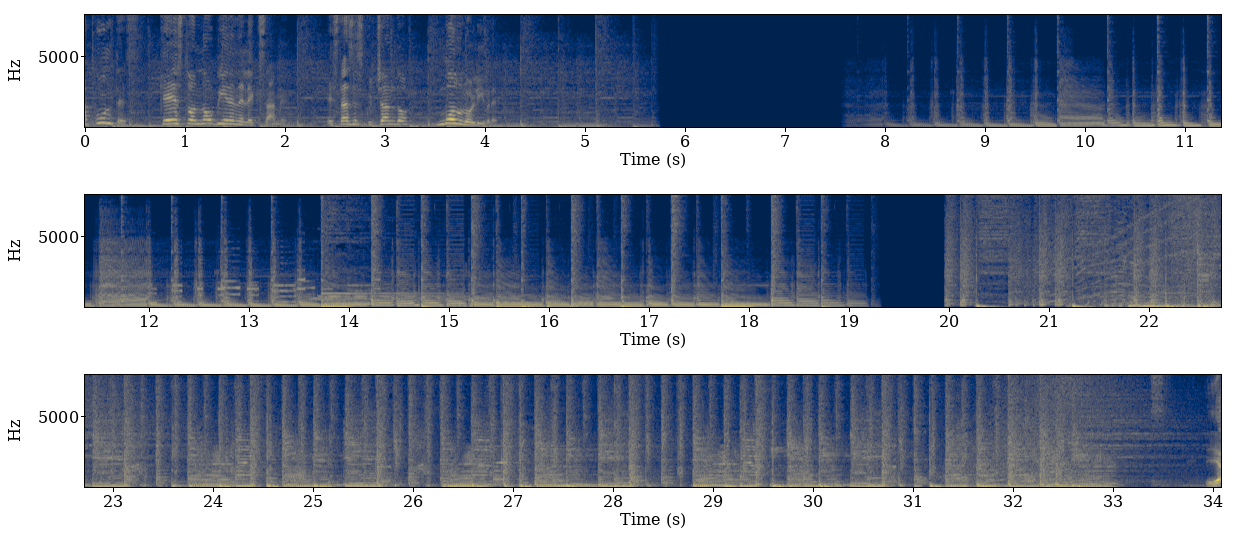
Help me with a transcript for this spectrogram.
Apuntes, que esto no viene en el examen. Estás escuchando Módulo Libre.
